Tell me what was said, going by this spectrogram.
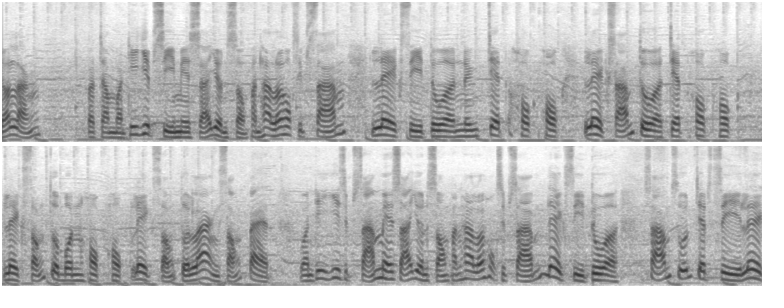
ย้อนหลัง ประจำวันที่ 24 เมษายน 2563 เลข 4 ตัว 1766 เลข 3 ตัว 766 เลข 2 ตัวบน 66 เลข 2 ตัวล่าง 28 วันที่ 23 เมษายน 2563 เลข 4 ตัว 3074 เลข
